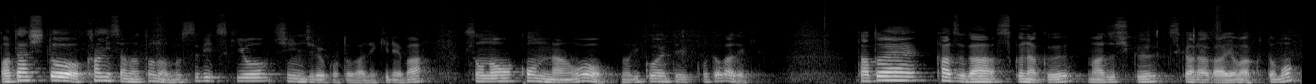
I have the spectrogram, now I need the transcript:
私と神様との結びつきを信じることができればその困難を乗り越えていくことができる。たとえ数が少なく貧しく力が弱くとも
